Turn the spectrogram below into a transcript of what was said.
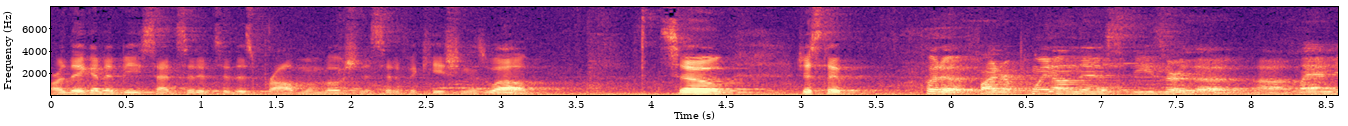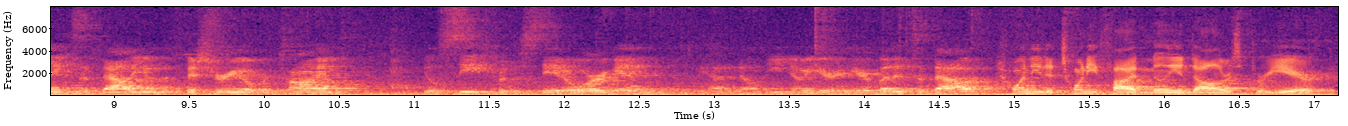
are they going to be sensitive to this problem of ocean acidification as well? So just to put a finer point on this, these are the uh, landings, the value of the fishery over time. You'll see for the state of Oregon, had an El Nino year here, but it's about 20 to 25 million dollars per year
